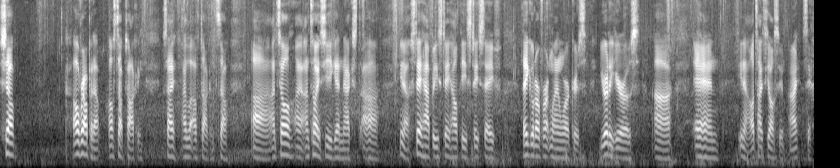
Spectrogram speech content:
so I'll wrap it up. I'll stop talking because I I love talking. So uh, until uh, until I see you again next, uh, you know, stay happy, stay healthy, stay safe. Thank you to our frontline workers. You're the heroes. Uh, and, you know, I'll talk to you all soon. All right? See ya.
